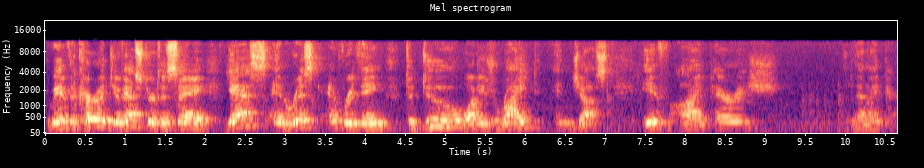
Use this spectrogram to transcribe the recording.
Do we have the courage of Esther to say yes and risk everything to do what is right and just? If I perish, then I perish.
